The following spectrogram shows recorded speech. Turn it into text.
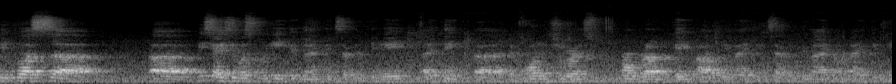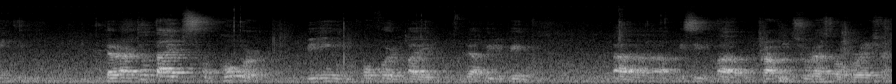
it was, uh, uh, PCIC was created in 1978. I think uh, the corn insurance program came out in 1979 or 1980. There are two types of cover being offered by the Philippine uh, uh, Crop Insurance Corporation.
